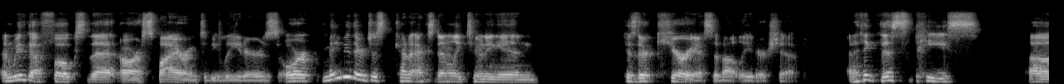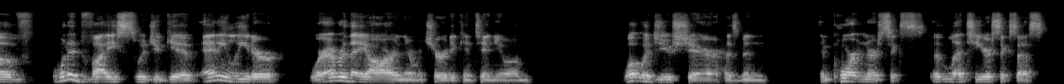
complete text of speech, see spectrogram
and we've got folks that are aspiring to be leaders, or maybe they're just kind of accidentally tuning in because they're curious about leadership. And I think this piece of what advice would you give any leader wherever they are in their maturity continuum? What would you share has been important or led to your success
